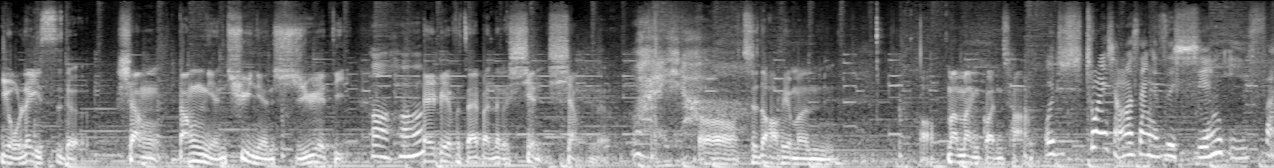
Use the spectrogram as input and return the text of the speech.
有类似的？像当年去年十月底，A B F 载板那个现象呢？哎呀，哦，值得好朋友们好慢慢观察。我突然想到三个字：嫌疑犯。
